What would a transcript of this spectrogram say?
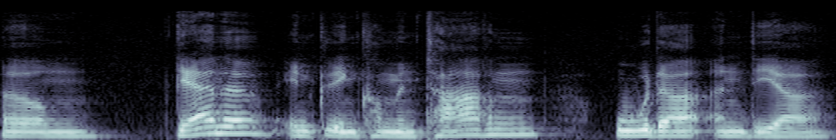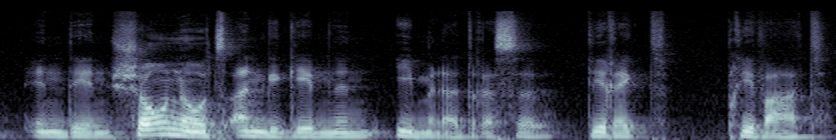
ähm, gerne in den Kommentaren oder an der in den Show Notes angegebenen E-Mail-Adresse direkt privat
